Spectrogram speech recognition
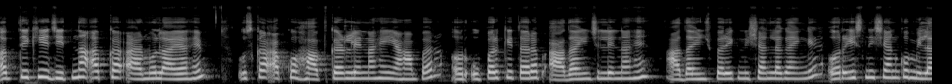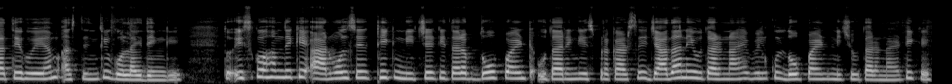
अब देखिए, जितना आपका आर्मोल आया है, उसका आपको हाफ़ कर लेना है यहाँ पर और ऊपर की तरफ़ आधा इंच लेना है। आधा इंच पर एक निशान लगाएँगे और इस निशान को मिलाते हुए हम अस्तिन की गोलाई देंगे। तो इसको हम देखिए, आर्मोल से ठीक नीचे की तरफ़ दो पॉइंट उतारेंगे इस प्रकार से। ज़्यादा नहीं उतारना है, बिल्कुल दो पॉइंट नीचे उतारना है, ठीक है?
